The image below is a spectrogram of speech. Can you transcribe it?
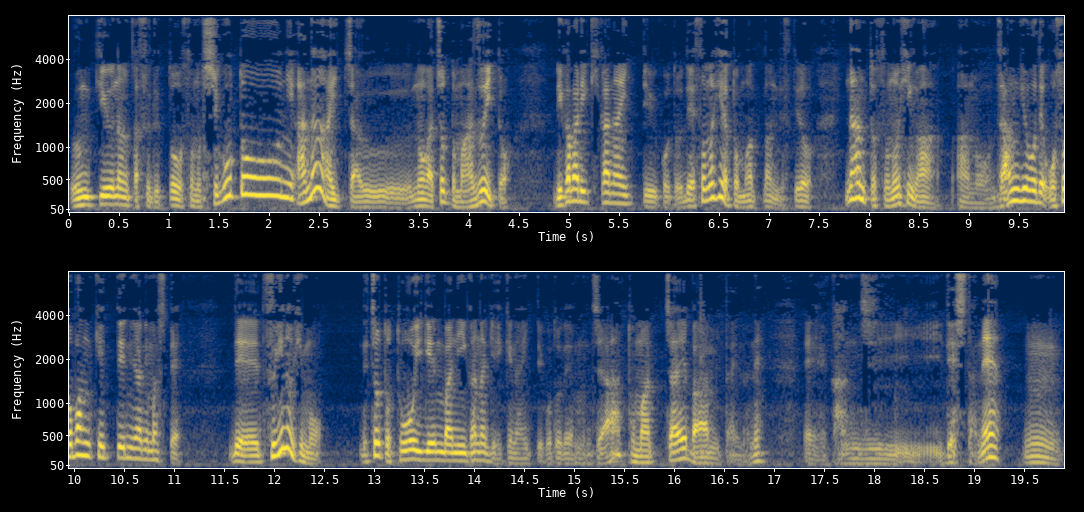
運休なんかすると、その仕事に穴開いちゃうのがちょっとまずいと。リカバリー効かないっていうことで、その日は泊まったんですけど、なんとその日が、あの、残業で遅番決定になりまして、で、次の日も、で、ちょっと遠い現場に行かなきゃいけないってことで、もうじゃあ泊まっちゃえば、みたいなね、えー感じでしたね。うん。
